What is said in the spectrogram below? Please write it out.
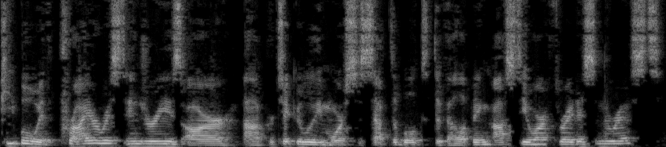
people with prior wrist injuries are uh, particularly more susceptible to developing osteoarthritis in the wrist.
